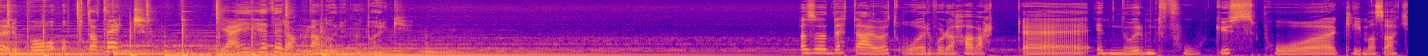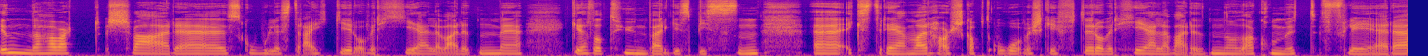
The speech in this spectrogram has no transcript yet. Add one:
Hører på Oppdatert. Jeg heter Ragna Nordenborg. Altså, dette er jo et år hvor det har vært eh, enormt fokus på klimasaken. Det har vært svære skolestreiker over hele verden med Greta Thunberg i spissen. Eh, ekstremvær har skapt overskrifter over hele verden, og det har kommet flere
